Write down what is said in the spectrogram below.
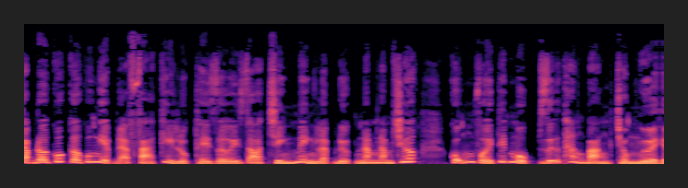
cặp đôi quốc cơ quốc nghiệp đã phá kỷ lục thế giới do chính mình lập được 5 năm trước, cũng với tiết mục giữ thăng bằng chồng người.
